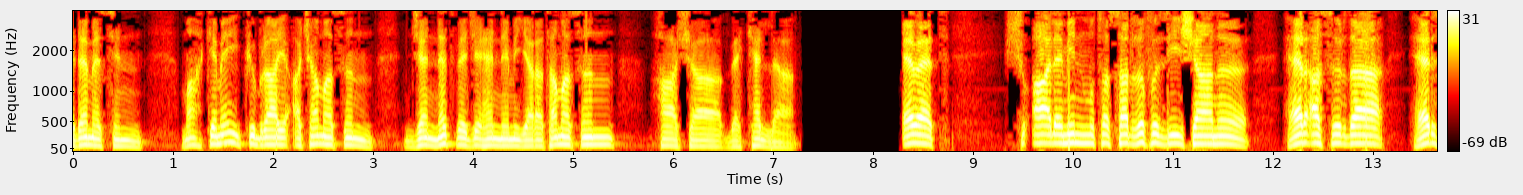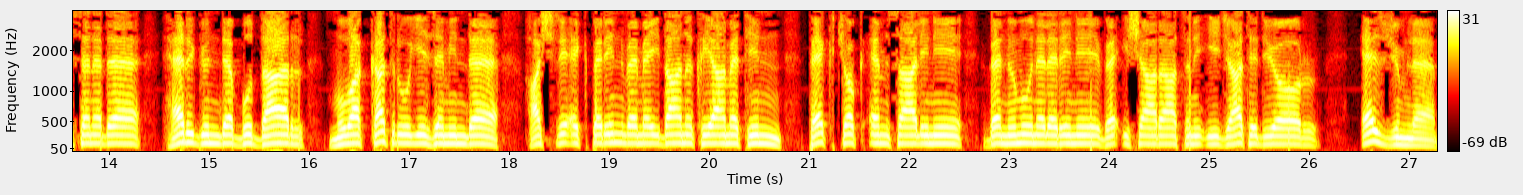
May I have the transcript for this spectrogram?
edemesin, mahkeme-i kübrayı açamasın, cennet ve cehennemi yaratamasın, haşa ve kella. Evet, şu alemin mutasarrıfı zişanı, her asırda, her senede, her günde bu dar, muvakkat ruhi zeminde, haşri ekberin ve meydanı kıyametin pek çok emsalini ve numunelerini ve işaretini icat ediyor. Ez cümle.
